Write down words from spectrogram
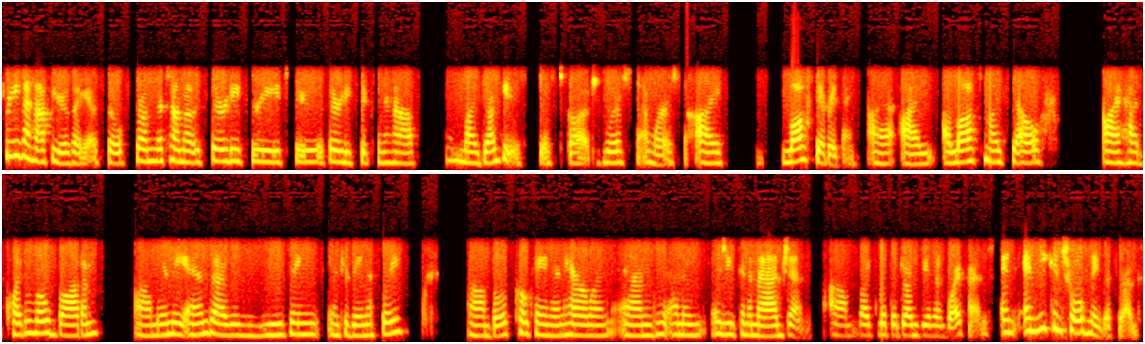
three and a half years, I guess. So from the time I was 33 to 36 and a half, my drug use just got worse and worse. I lost everything. I, I, I lost myself. I had quite a low bottom. Um, in the end, I was using intravenously um, both cocaine and heroin. And I mean, as you can imagine, um, like with a drug dealing boyfriend, and and he controlled me with drugs.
